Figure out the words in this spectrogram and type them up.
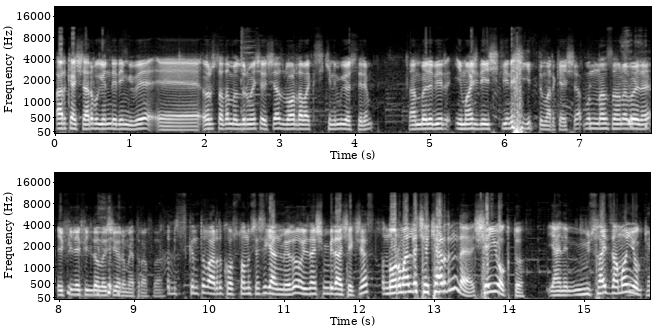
Arkadaşlar bugün dediğim gibi eee Örst adam öldürmeye çalışacağız. Bu arada bak skinimi göstereyim. Ben böyle bir imaj değişikliğine gittim arkadaşlar. Bundan sonra böyle efil efil dolaşıyorum etrafta. Bir sıkıntı vardı. Koston'un sesi gelmiyordu. O yüzden şimdi bir daha çekeceğiz. Normalde çekerdim de şey yoktu. Yani müsait zaman yoktu.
